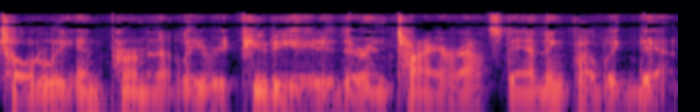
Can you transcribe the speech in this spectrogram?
totally and permanently repudiated their entire outstanding public debt.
